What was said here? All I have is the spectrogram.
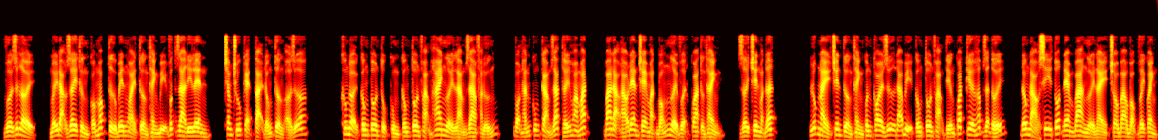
Vừa dứt lời, mấy đạo dây thừng có móc từ bên ngoài tường thành bị vứt ra đi lên, chăm chú kẹt tại đống tường ở giữa. Không đợi công tôn tục cùng công tôn phạm hai người làm ra phản ứng, bọn hắn cũng cảm giác thấy hoa mắt, ba đạo áo đen che mặt bóng người vượt qua tường thành, rơi trên mặt đất. Lúc này trên tường thành quân coi giữ đã bị công tôn phạm tiếng quát kia hấp dẫn tới, đông đảo sĩ tốt đem ba người này cho bao bọc vây quanh.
